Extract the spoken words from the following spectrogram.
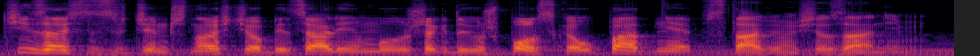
Ci zaś z wdzięczności obiecali mu, że gdy już Polska upadnie, wstawią się za nim.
